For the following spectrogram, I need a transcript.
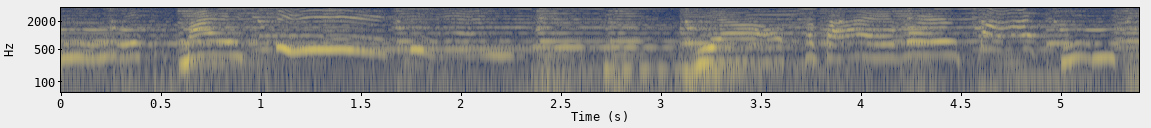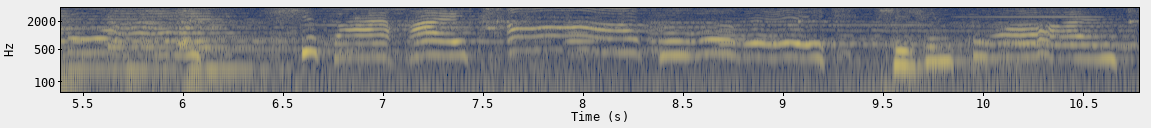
你卖十间，要他带儿把心穿，岂在他归替人官宣？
